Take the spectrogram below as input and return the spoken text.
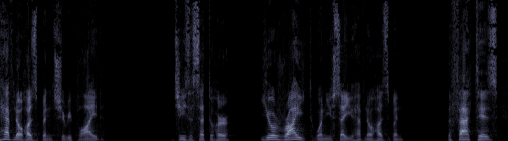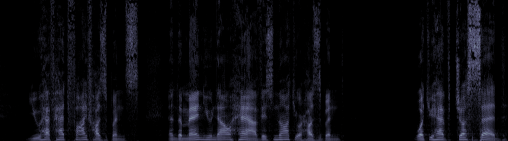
have no husband, she replied. Jesus said to her, You're right when you say you have no husband. The fact is, you have had five husbands, and the man you now have is not your husband. What you have just said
